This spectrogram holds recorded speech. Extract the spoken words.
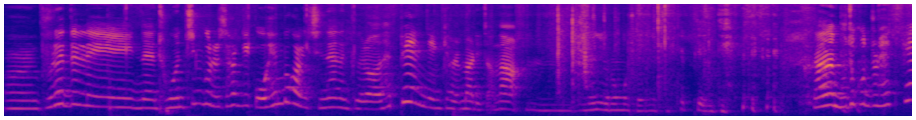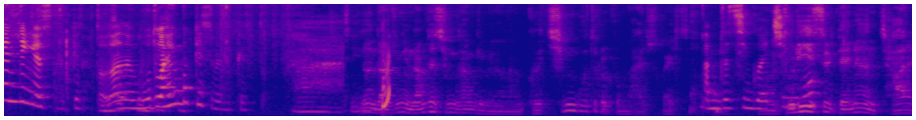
음, 브래들리는 좋은 친구를 사귀고 행복하게 지내는 그런 해피엔딩 결말이잖아. 음, 난 이런 거 좋아해. 해피엔딩. 나는 무조건 좀 해피엔딩이었으면 좋겠어. 나는 무조건. 모두가 행복했으면 좋겠어. 아, 넌 나중에 남자친구 사귀면 그 친구들을 보면 알 수가 있어. 남자친구의 어, 친구. 둘이 있을 때는 잘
